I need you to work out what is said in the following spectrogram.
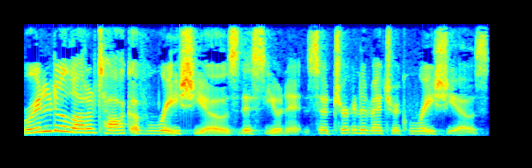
We're going to do a lot of talk of ratios this unit, so trigonometric ratios.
